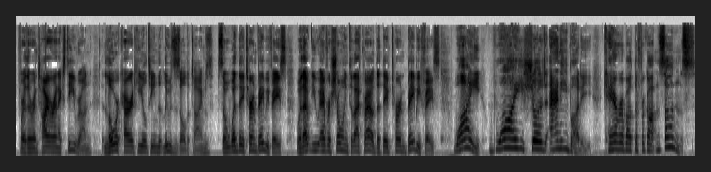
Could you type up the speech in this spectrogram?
for their entire NXT run, lower card heel team that loses all the times. So when they turn babyface, without you ever showing to that crowd that they've turned babyface, why? Why should anybody care about the Forgotten Sons?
